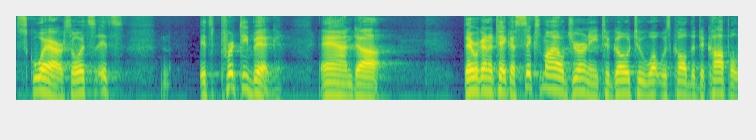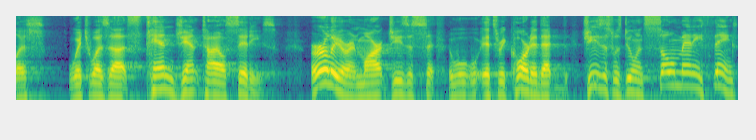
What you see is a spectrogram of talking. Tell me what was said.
square, so it's, it's, it's pretty big. And uh, they were going to take a six mile journey to go to what was called the Decapolis, which was uh, 10 Gentile cities. Earlier in Mark, Jesus, it's recorded that Jesus was doing so many things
